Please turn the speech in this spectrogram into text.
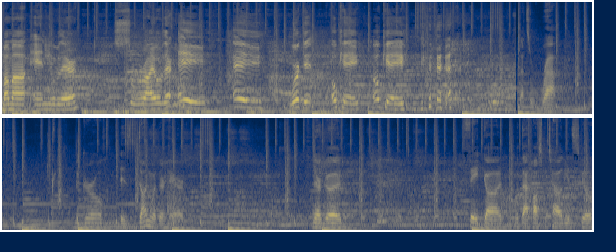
Mama Annie over there. Soraya over there. Hey, hey, work it. Okay, okay. That's a wrap. The girl is done with her hair. They're good. Fade God with that hospitality and skill.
